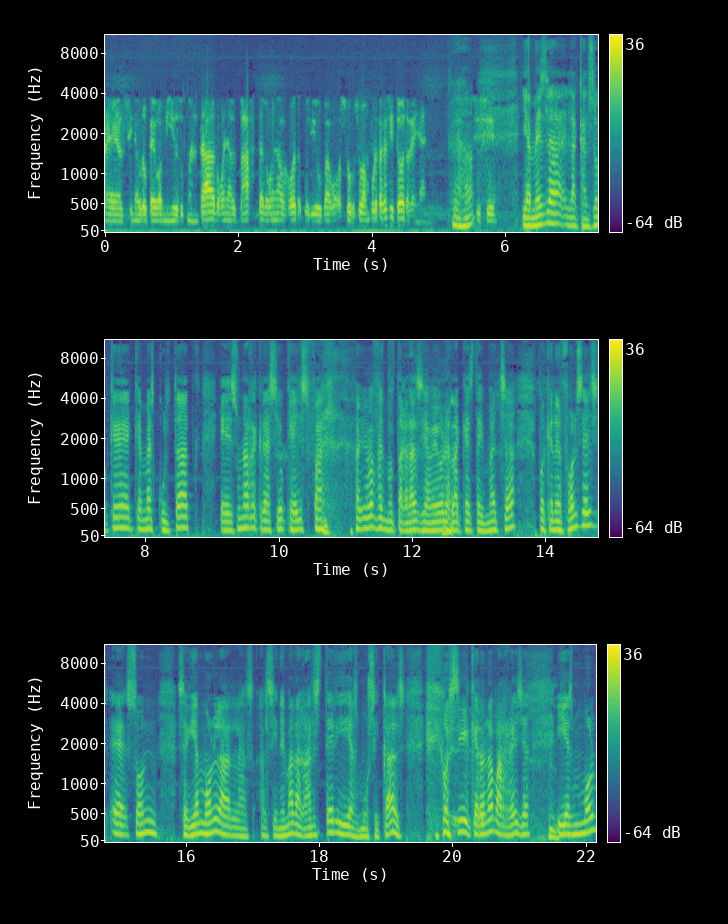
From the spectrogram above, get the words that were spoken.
eh, el cine europeu a millor documental, va guanyar el BAFTA, va guanyar el GOT, vull dir, s'ho van portar quasi tot aquell any. Ahà. Sí, sí. I a més la, la cançó que, que hem escoltat és una recreació que ells fan a mi m'ha fet molta gràcia veure aquesta imatge perquè en el fons ells eh, són, seguien molt la, les, el cinema de gàngster i els musicals o sigui que era una barreja i és molt,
